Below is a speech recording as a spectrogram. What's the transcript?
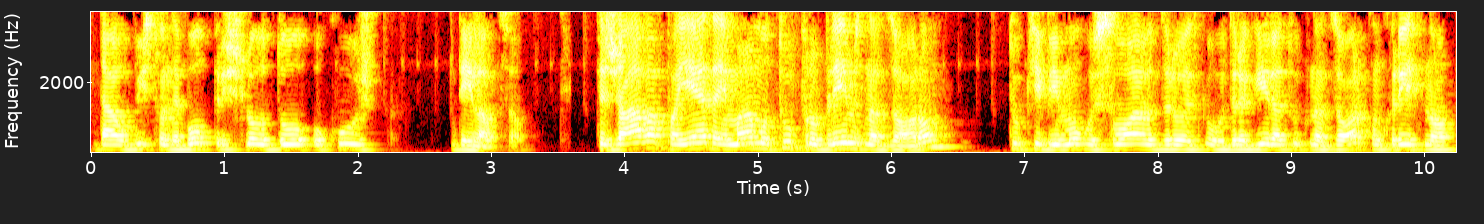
da v bistvu ne bo prišlo do okužb delavcev. Težava pa je, da imamo tu problem z nadzorom. Tukaj bi mogel svoje odreagirati tudi nadzor, konkretno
